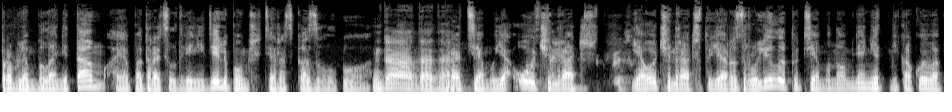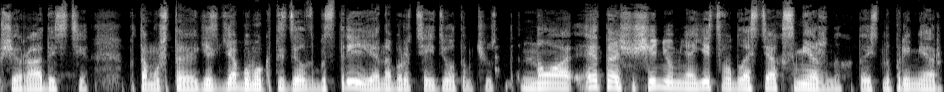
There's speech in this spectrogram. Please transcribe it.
проблема была не там, а я потратил две недели, помнишь, я тебе рассказывал про, да, да, да. про тему. Я очень рад, я очень рад, что я разрулил эту тему, но у меня нет никакой вообще радости, потому что я бы мог это сделать быстрее, я, наоборот, себя идиотом чувствую. Но это ощущение у меня есть в областях смежных. То есть, например,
